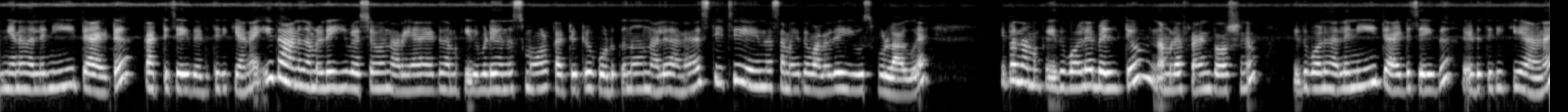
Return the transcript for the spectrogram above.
ഇങ്ങനെ നല്ല നീറ്റായിട്ട് കട്ട് ചെയ്തെടുത്തിരിക്കുകയാണ്. ഇതാണ് നമ്മളുടെ ഈ വശമെന്ന് അറിയാനായിട്ട് നമുക്ക് ഇതിവിടെ ഒന്ന് സ്മോൾ കട്ടിട്ട് കൊടുക്കുന്നത് നല്ലതാണ്. സ്റ്റിച്ച് ചെയ്യുന്ന സമയത്ത് വളരെ യൂസ്ഫുൾ ആകുമേ ഇപ്പം നമുക്ക് ഇതുപോലെ ബെൽറ്റും നമ്മുടെ ഫ്രണ്ട് പോർഷനും ഇതുപോലെ നല്ല നീറ്റായിട്ട് ചെയ്ത് എടുത്തിരിക്കുകയാണ്.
